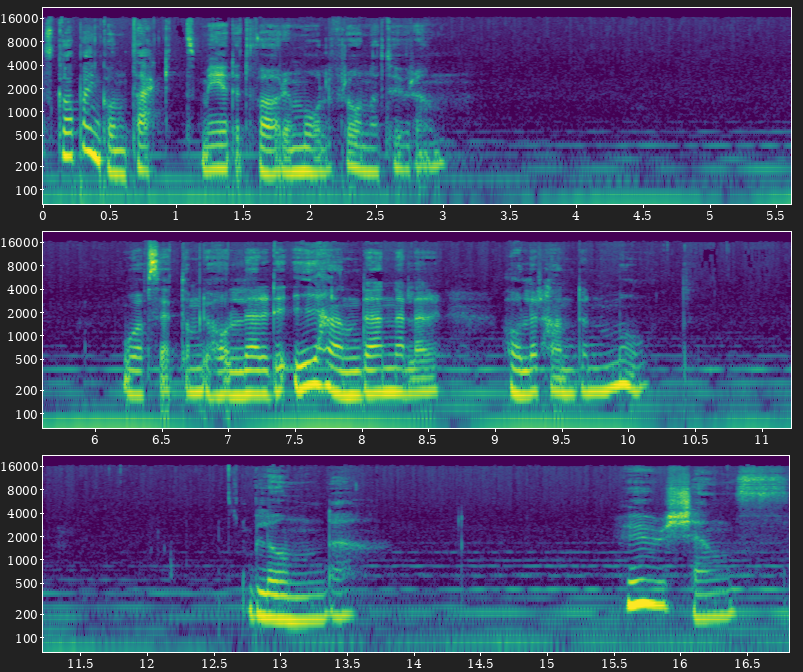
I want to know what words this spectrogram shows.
Skapa en kontakt med ett föremål från naturen. Oavsett om du håller det i handen eller håller handen mot. Blunda. Hur känns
